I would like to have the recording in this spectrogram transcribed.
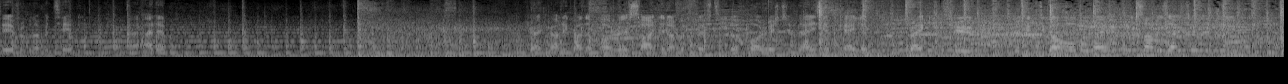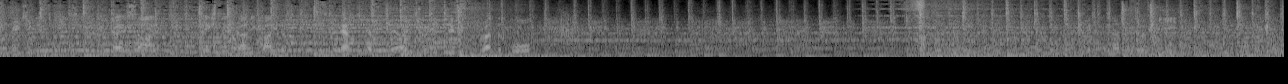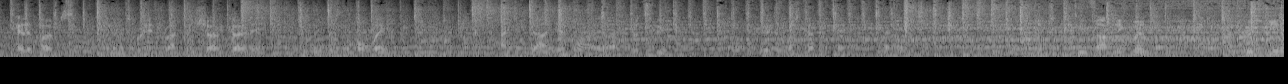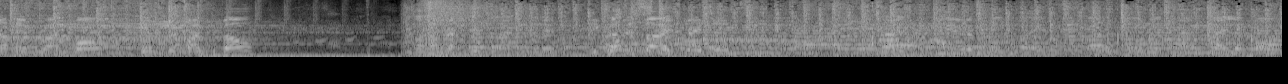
there from number 10, uh, Adam. Great running by the Forest side, the number 15 of Forest Gymnasium. Kaleb breaking through, looking to go all the way inside his own 22, reaching the 22 on the Grey side. Excellent running by the number See what to here from their own 22 to run the ball. Number 15, Kaleb Holmes. Had a brilliant run, shown go there almost the whole way. Hunted down here by uh, Prince Luke. Good cross-cover tackle. to Zach Nickman. Good clean out there for Ryan the ball. Gensler finds the ball. He's on one beautiful hands to the left. He cuts inside, straight in. That is beautifully played by the forward man, Kaleb Ball.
